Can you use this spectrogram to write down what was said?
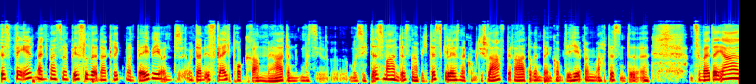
das fehlt manchmal so ein bisschen, weil da kriegt man ein Baby und, und dann ist gleich Programm. Ja, dann muss, muss ich das machen, das, dann habe ich das gelesen, dann kommt die Schlafberaterin, dann kommt die Hebamme, macht das und, äh, und so weiter. Ja,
